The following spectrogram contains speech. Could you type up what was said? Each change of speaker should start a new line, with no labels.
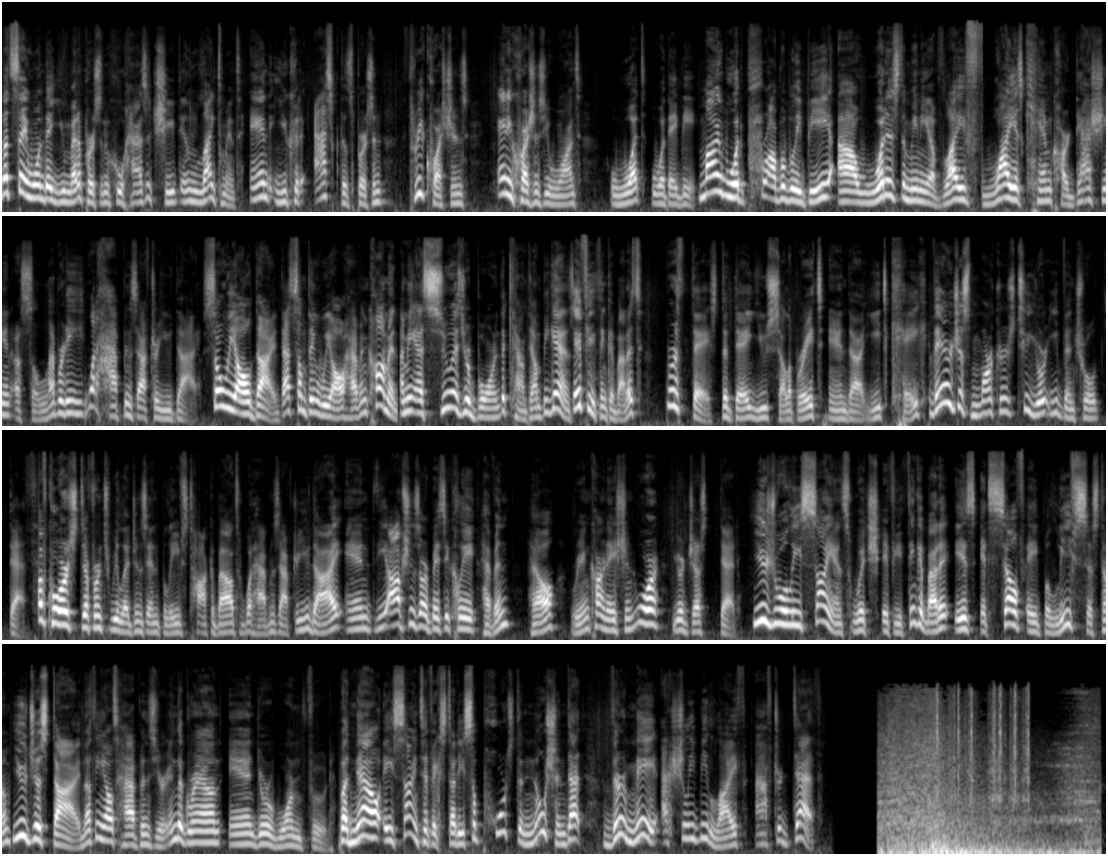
Let's say one day you met a person who has achieved enlightenment and you could ask this person three questions, any questions you want. What would they be? Mine would probably be uh, What is the meaning of life? Why is Kim Kardashian a celebrity? What happens after you die? So we all die. That's something we all have in common. I mean, as soon as you're born, the countdown begins. If you think about it, birthdays, the day you celebrate and uh, eat cake, they're just markers to your eventual death. Of course, different religions and beliefs talk about what happens after you die, and the options are basically heaven, hell, reincarnation, or you're just dead. Usually, science, which, if you think about it, is itself a belief system, you just die. Nothing else happens. You're in the ground and you're warm food. But now, a scientific study supports the notion that there may actually be life after death.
